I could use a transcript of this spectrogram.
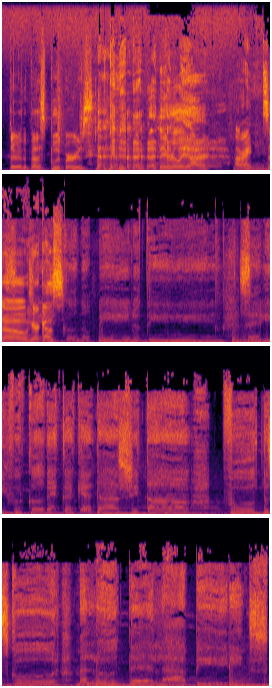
They're the best bloopers. they really are. All right, so here it goes. のビルディン制服で駆け出したフットスクールまるでラビリンス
